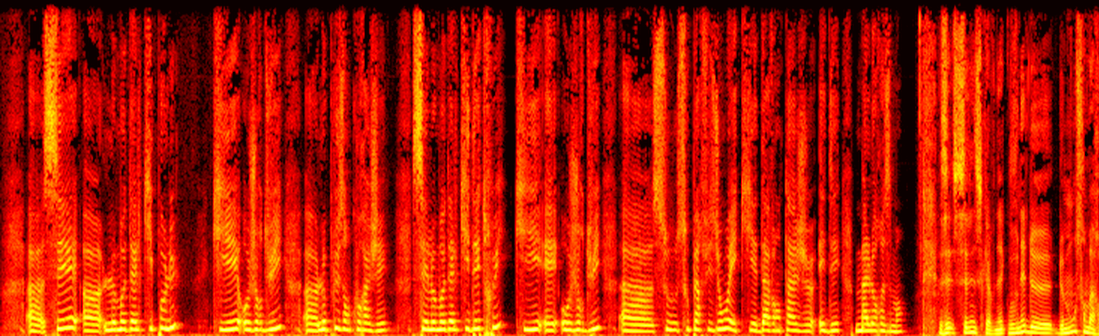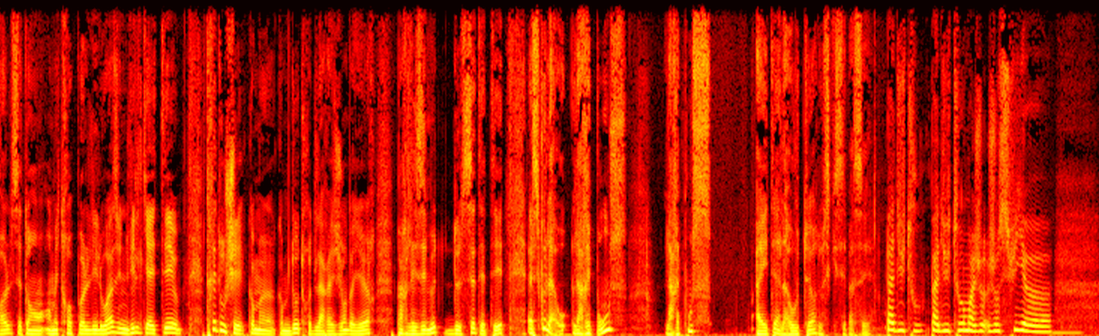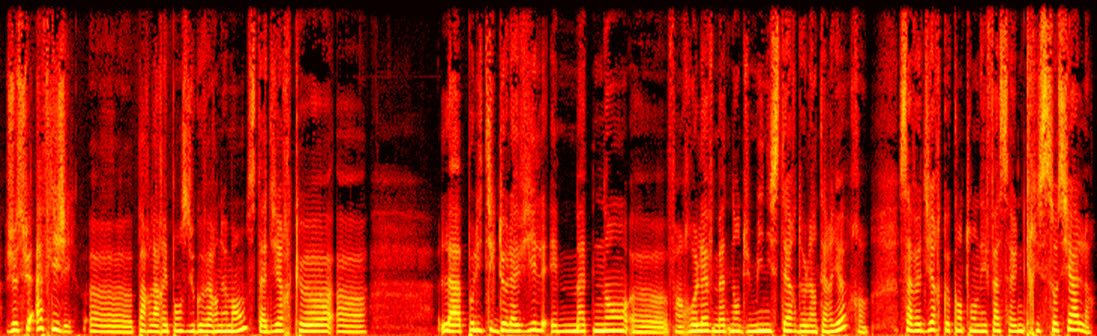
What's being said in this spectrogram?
c'est le modèle qui pollue qui est aujourd'hui euh, le plus encouragé. C'est le modèle qui détruit, qui est aujourd'hui euh, sous, sous perfusion et qui est davantage aidé, malheureusement. Céline Skavnek, vous venez de, de Mont-Saint-Barol, c'est en, métropole lilloise, une ville qui a été euh, très touchée, comme, comme d'autres de la région d'ailleurs, par les émeutes de cet été. Est-ce que la, réponse, la réponse a été à la hauteur de ce qui s'est passé? Pas du tout, pas du tout. Moi, je, suis je suis affligée euh, par la réponse du gouvernement, c'est-à-dire que euh, la politique de la ville est maintenant, euh, enfin relève maintenant du ministère de l'Intérieur. Ça veut dire que quand on est face à une crise sociale,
